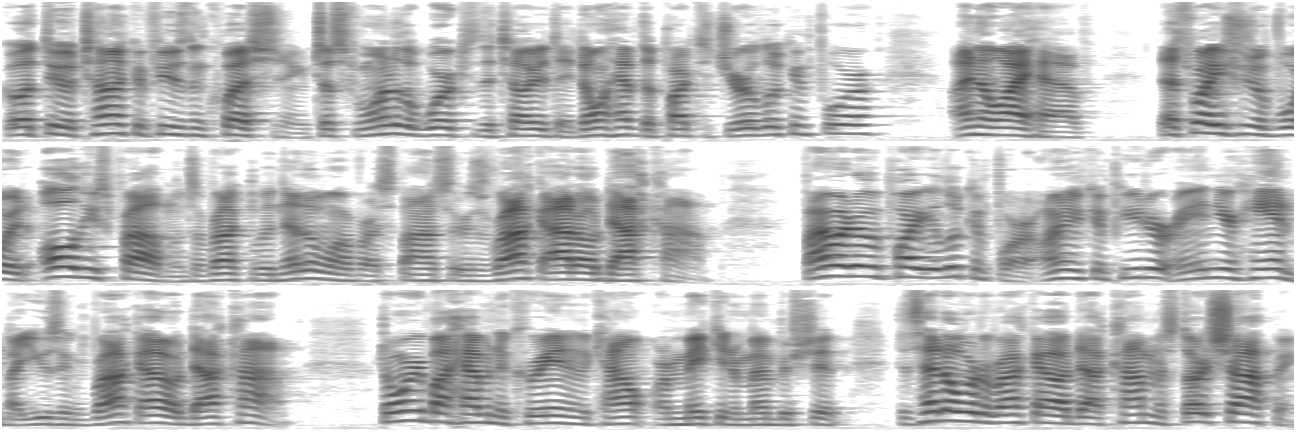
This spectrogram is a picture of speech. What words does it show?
go through a ton of confusing questioning just for one of the workers to tell you they don't have the part that you're looking for. I know I have. That's why you should avoid all these problems and rock with another one of our sponsors, RockAuto.com. Find whatever part you're looking for on your computer or in your hand by using RockAuto.com. Don't worry about having to create an account or making a membership. Just head over to RockAuto.com and start shopping.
